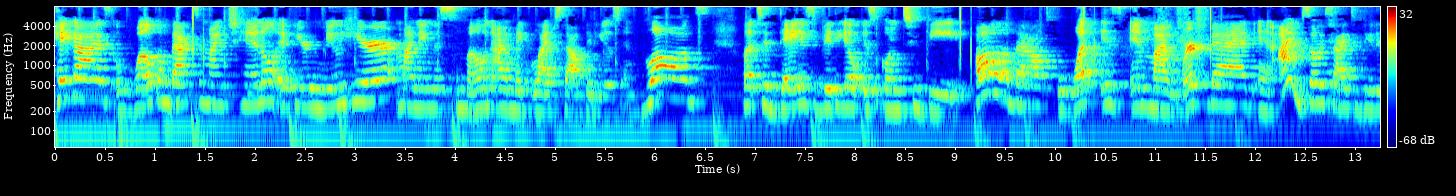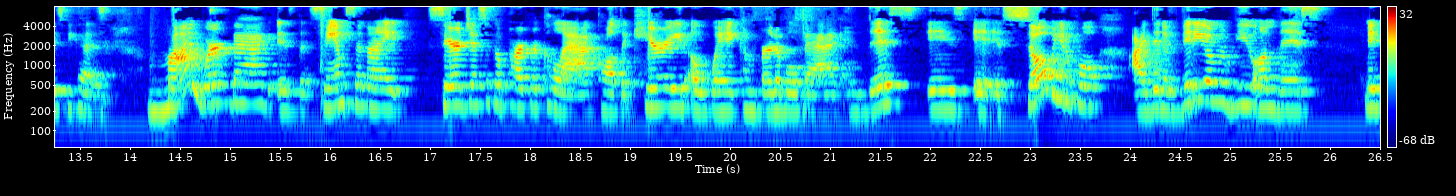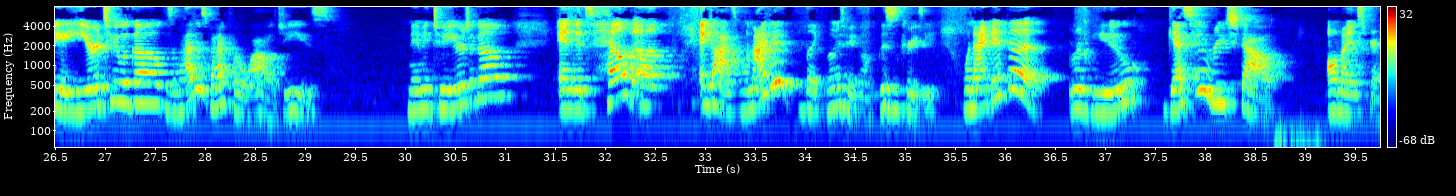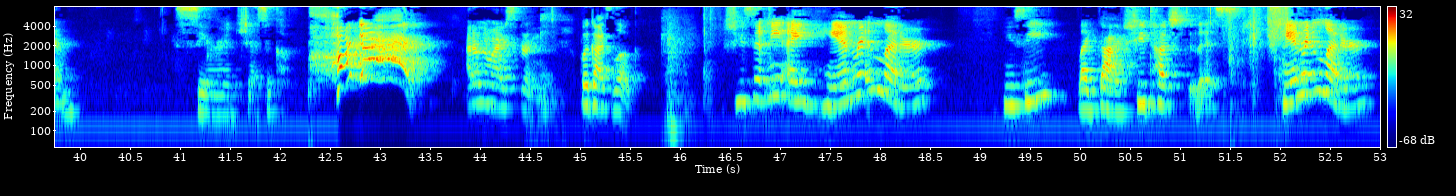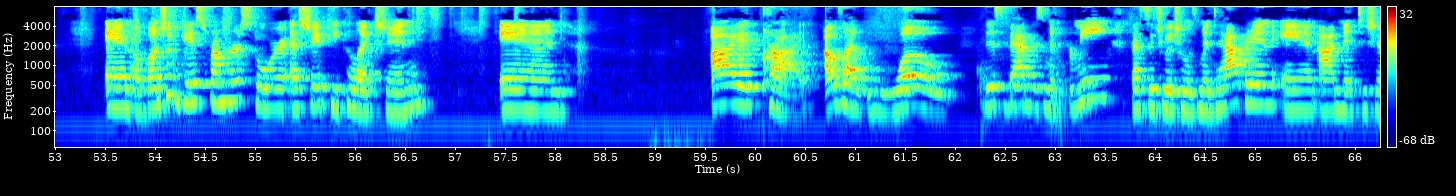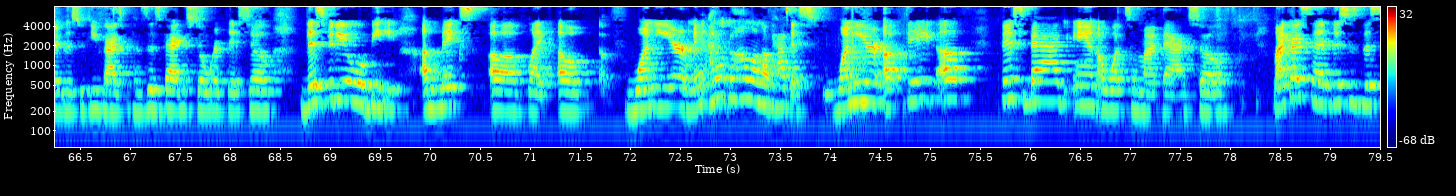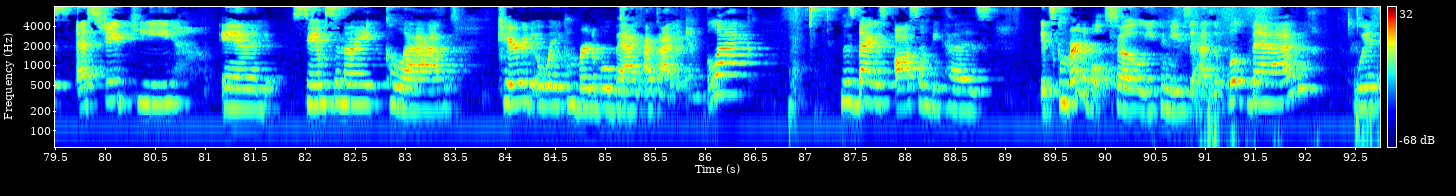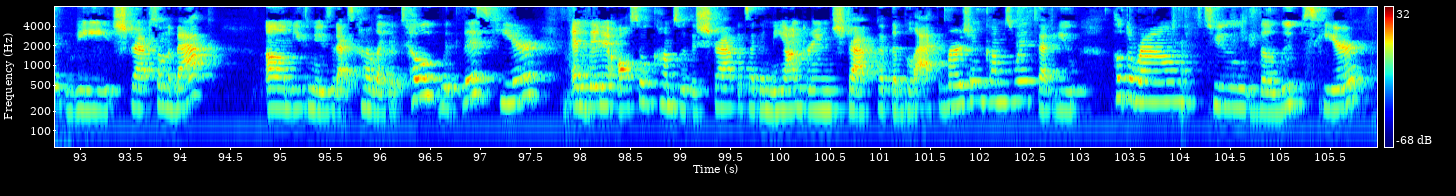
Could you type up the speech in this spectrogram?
Hey guys, welcome back to my channel. If you're new here, my name is Simone. I make lifestyle videos and vlogs, but today's video is going to be all about what is in my work bag. And I'm so excited to do this because my work bag is the Samsonite Sarah Jessica Parker collab called the Carried Away Convertible Bag. And this is. It's so beautiful. I did a video review on this maybe a year or two ago because I've had this bag for a while, geez maybe two years ago, and it's held up. And guys, when I did, like, let me tell you something, this is crazy. When I did the review, guess who reached out on my Instagram? Sarah Jessica Parker! I don't know why I screamed. But guys, look. She sent me a handwritten letter. You see? Like, guys, she touched this. Handwritten letter and a bunch of gifts from her store, SJP Collection. And I cried. I was like, whoa, this bag was meant for me. That situation was meant to happen. And I meant to share this with you guys because this bag is so worth it. So this video will be a mix of like a one year, I don't know how long I've had this, one year update of this bag and a what's in my bag. So like I said, this is this SJP and Samsonite collab carried away convertible bag. I got it in black. This bag is awesome because it's convertible. So you can use it as a book bag with the straps on the back. Um, you can use it as kind of like a tote with this here. And then it also comes with a strap. It's like a neon green strap that the black version comes with that you hook around to the loops here.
